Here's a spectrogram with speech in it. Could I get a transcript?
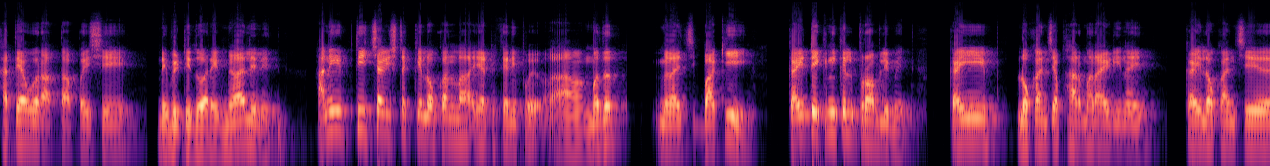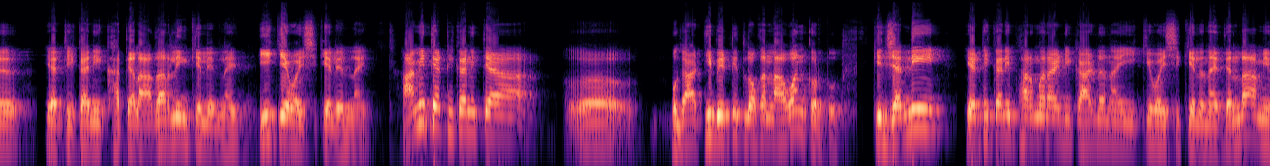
खात्यावर आता पैसे डीबीटीद्वारे मिळालेले आहेत. आणि तीस चाळीस टक्के लोकांना या ठिकाणी प- मदत मिळायची बाकी काही टेक्निकल प्रॉब्लेम आहेत. काही लोकांच्या फार्मर आय डी नाहीत. काही लोकांचे या ठिकाणी खात्याला आधार लिंक केलेले नाहीत. ई के वाय सी केलेलं नाही. आम्ही त्या ठिकाणी त्या गाठी भेटीत लोकांना आवाहन करतो की ज्यांनी या ठिकाणी फार्मर आय डी काढलं नाही केवायसी केलं नाही त्यांना आम्ही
